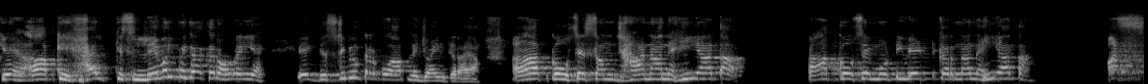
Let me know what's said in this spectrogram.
कि आपकी हेल्प किस लेवल पे जाकर हो रही है? एक डिस्ट्रीब्यूटर को आपने ज्वाइन कराया। आपको उसे समझाना नहीं आता। आपको उसे मोटिवेट करना नहीं आता। बस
